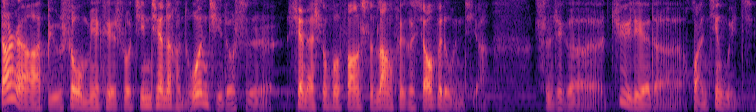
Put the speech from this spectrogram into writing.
当然啊，比如说我们也可以说，今天的很多问题都是现代生活方式浪费和消费的问题啊，是这个剧烈的环境危机。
